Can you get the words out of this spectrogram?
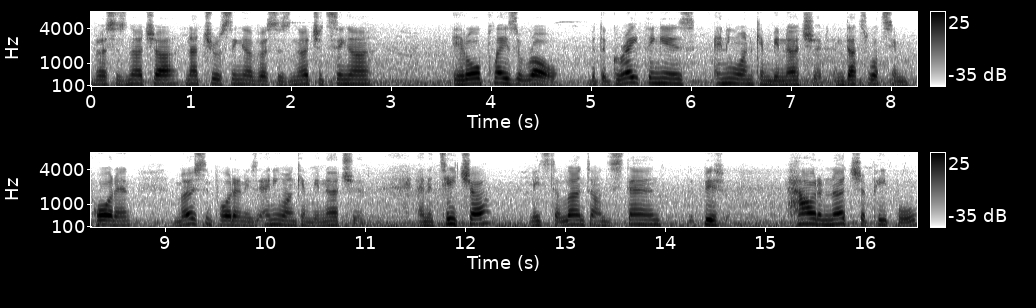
versus nurture, natural singer versus nurtured singer, it all plays a role. But the great thing is, anyone can be nurtured, and that's what's important. Most important is anyone can be nurtured. And a teacher needs to learn to understand how to nurture people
